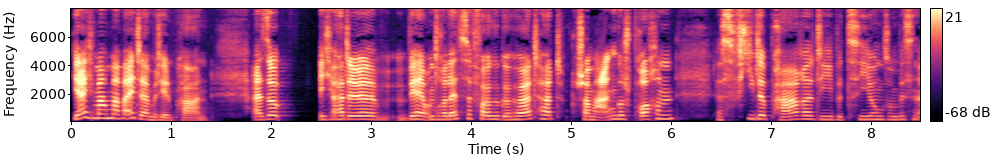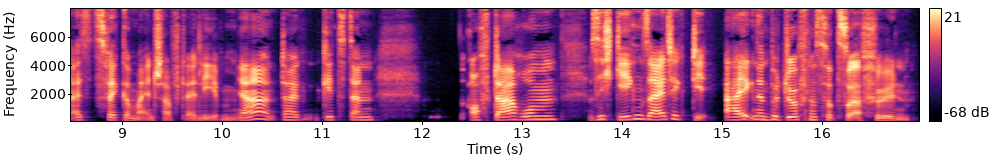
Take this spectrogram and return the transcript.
Ja, ich mache mal weiter mit den Paaren. Also ich hatte, wer unsere letzte Folge gehört hat, schon mal angesprochen, dass viele Paare die Beziehung so ein bisschen als Zweckgemeinschaft erleben. Ja, da geht's dann oft darum, sich gegenseitig die eigenen Bedürfnisse zu erfüllen.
